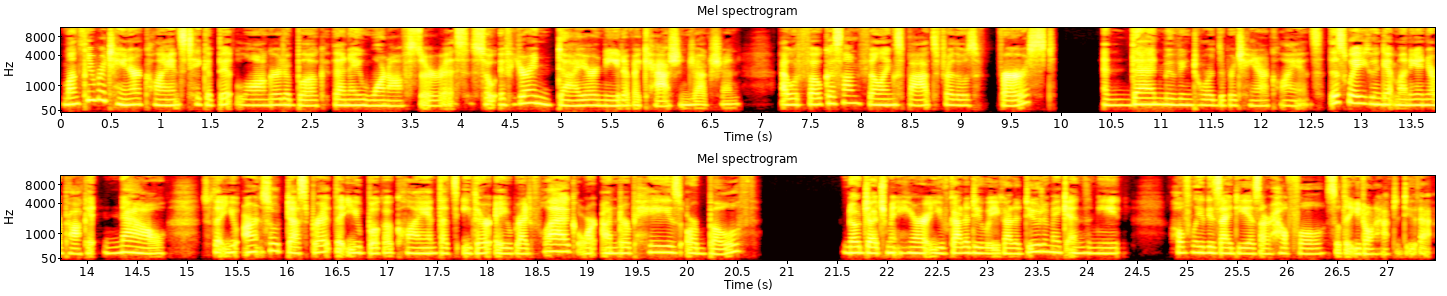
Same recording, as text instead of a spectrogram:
Monthly retainer clients take a bit longer to book than a one-off service. So if you're in dire need of a cash injection, I would focus on filling spots for those first and then moving toward the retainer clients. This way you can get money in your pocket now so that you aren't so desperate that you book a client that's either a red flag or underpays or both no judgment here. You've got to do what you got to do to make ends meet. Hopefully these ideas are helpful so that you don't have to do that.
